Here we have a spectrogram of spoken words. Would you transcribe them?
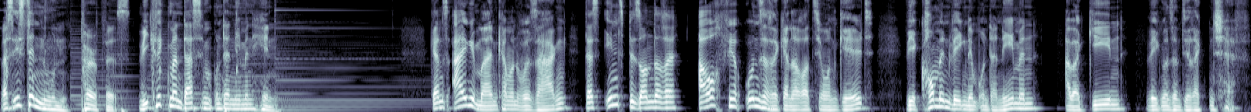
Was ist denn nun Purpose? Wie kriegt man das im Unternehmen hin? Ganz allgemein kann man wohl sagen, dass insbesondere auch für unsere Generation gilt, wir kommen wegen dem Unternehmen, aber gehen wegen unserem direkten Chef.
